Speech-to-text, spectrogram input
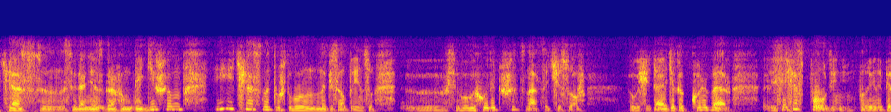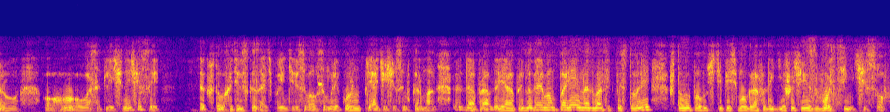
час на свидание с графом Дегишем и час на то, чтобы он написал принцу. Э, всего выходит 16 часов. Вы считаете, как Кольбер. Сейчас полдень, половина первого. Ого, у вас отличные часы. «Так что вы хотели сказать?» — поинтересовался Маликорн, пряча часы в карман. «Да, правда, я предлагаю вам пари на 20 пистолей, что вы получите письмо графа Дегиша через 8 часов».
